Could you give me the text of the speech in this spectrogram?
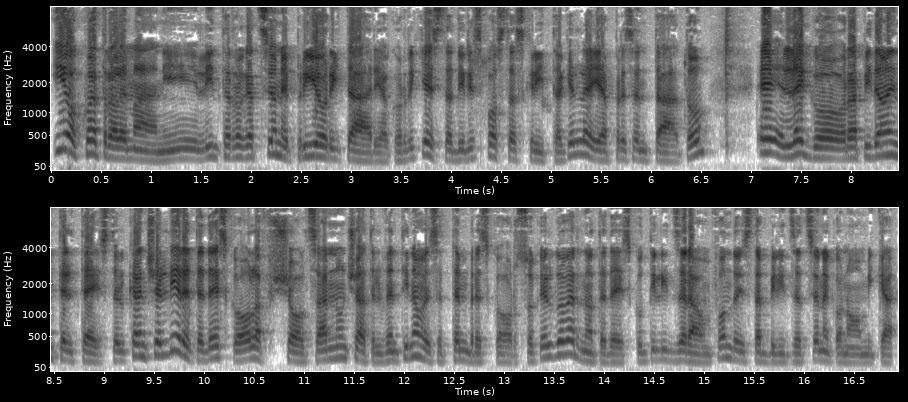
io ho qua tra le mani l'interrogazione prioritaria con richiesta di risposta scritta che lei ha presentato e leggo rapidamente il testo. Il cancelliere tedesco Olaf Scholz ha annunciato il 29 settembre scorso che il governo tedesco utilizzerà un fondo di stabilizzazione economica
